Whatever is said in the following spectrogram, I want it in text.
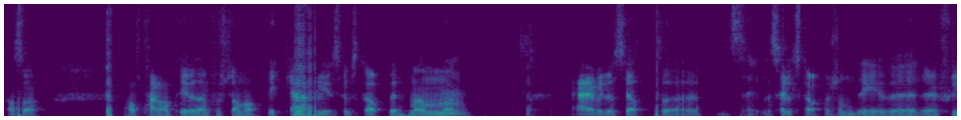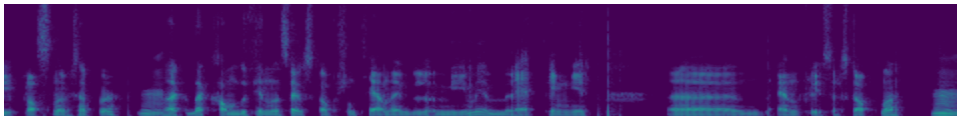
altså, Alternative i den forstand at det ikke er flyselskaper. Men Mm. Jeg vil jo si at uh, selskaper som driver flyplassene, f.eks. Mm. Der, der kan du finne selskaper som tjener mye, mye mer penger uh, enn flyselskapene. Mm.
